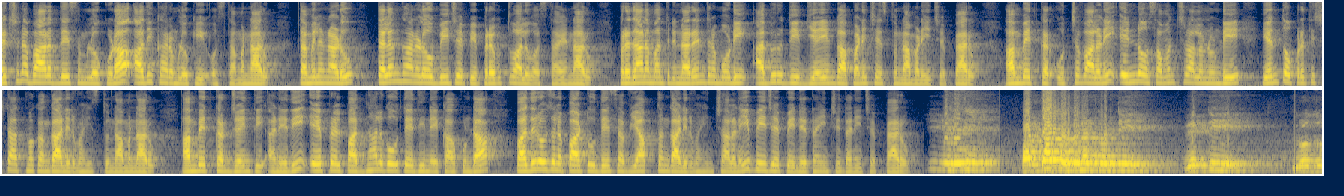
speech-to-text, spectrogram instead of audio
దక్షిణ భారతదేశంలో కూడా అధికారంలోకి వస్తామన్నారు. తమిళనాడు తెలంగాణలో బీజేపీ ప్రభుత్వాలు వస్తాయన్నారు. ప్రధానమంత్రి నరేంద్ర మోడీ అభివృద్ధి ధ్యేయంగా పనిచేస్తున్నామని చెప్పారు. అంబేద్కర్ ఉత్సవాలని ఎన్నో సంవత్సరాల నుండి ఎంతో ప్రతిష్టాత్మకంగా నిర్వహిస్తున్నామన్నారు. అంబేద్కర్ జయంతి అనేది ఏప్రిల్ పద్నాలుగవ తేదీనే కాకుండా పది రోజుల పాటు దేశవ్యాప్తంగా నిర్వహించాలని బీజేపీ నిర్ణయించిందని చెప్పారు. పట్టా పొందినటువంటి వ్యక్తి ఈరోజు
